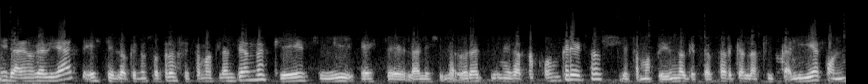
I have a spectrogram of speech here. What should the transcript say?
Mira, en realidad este, lo que nosotros estamos planteando es que si este, la legisladora tiene datos concretos, le estamos pidiendo que se acerque a la fiscalía con,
